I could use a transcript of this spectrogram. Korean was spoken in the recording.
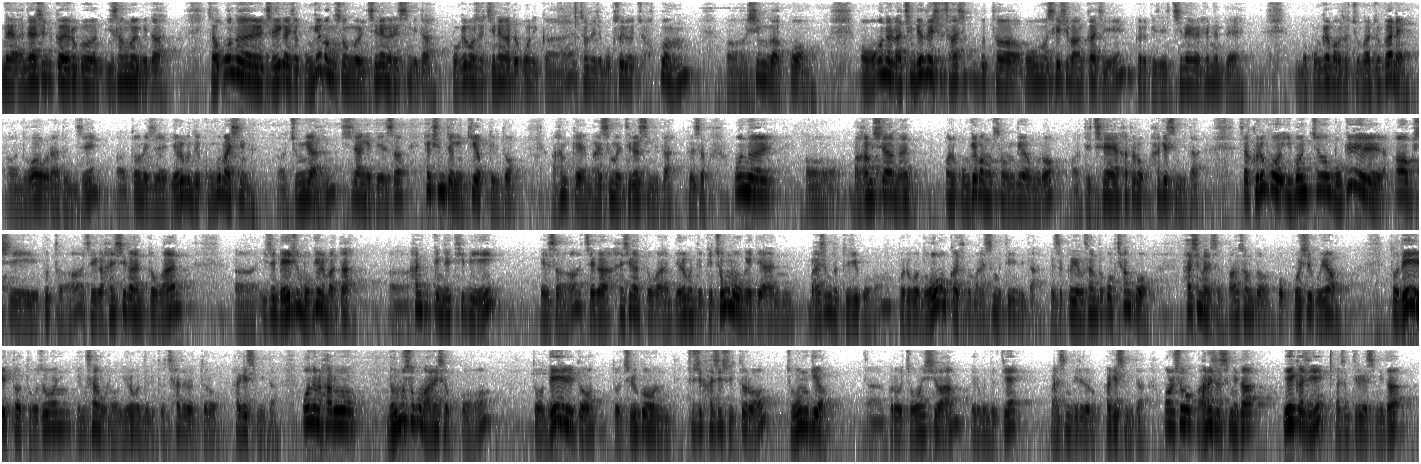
네, 안녕하십니까 여러분 이상로입니다. 자, 오늘 저희가 이제 공개 방송을 진행을 했습니다. 공개 방송 진행하다 보니까 저도 이제 목소리가 조금 어, 쉰것 같고 어, 오늘 아침 8시 40분부터 오후 3시 반까지 그렇게 이제 진행을 했는데 뭐 공개 방송 중간 중간에 어, 노하우라든지 어, 또는 이제 여러분들이 궁금하신 어, 중요한 시장에 대해서 핵심적인 기업들도 함께 말씀을 드렸습니다. 그래서 오늘 어, 마감 시황은 오늘 공개 방송 내용으로 어, 대체하도록 하겠습니다. 자, 그리고 이번 주 목요일 9시부터 저희가 1시간 동안 어, 이제 매주 목요일마다 어, 한국경제TV에서 제가 1시간 동안 여러분들께 종목에 대한 말씀도 드리고 그리고 노후까지도 말씀을 드립니다. 그래서 그 영상도 꼭 참고하시면서 방송도 꼭 보시고요. 또 내일 또 더 좋은 영상으로 여러분들이 또 찾아뵙도록 하겠습니다. 오늘 하루 너무 수고 많으셨고 또 내일도 또 즐거운 주식 하실 수 있도록 좋은 기업 아, 그리고 좋은 시황 여러분들께 말씀드리도록 하겠습니다. 오늘 수고 많으셨습니다. 여기까지 말씀드리겠습니다.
